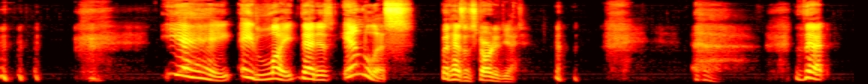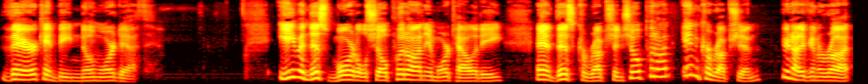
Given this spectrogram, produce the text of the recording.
Yay, a light that is endless, but hasn't started yet. that there can be no more death. Even this mortal shall put on immortality, and this corruption shall put on incorruption. You're not even going to rot.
